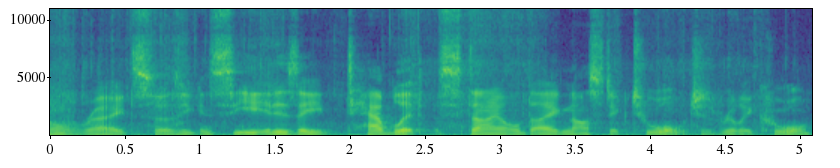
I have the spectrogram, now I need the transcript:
All right, so as you can see, it is a tablet style diagnostic tool, which is really cool.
